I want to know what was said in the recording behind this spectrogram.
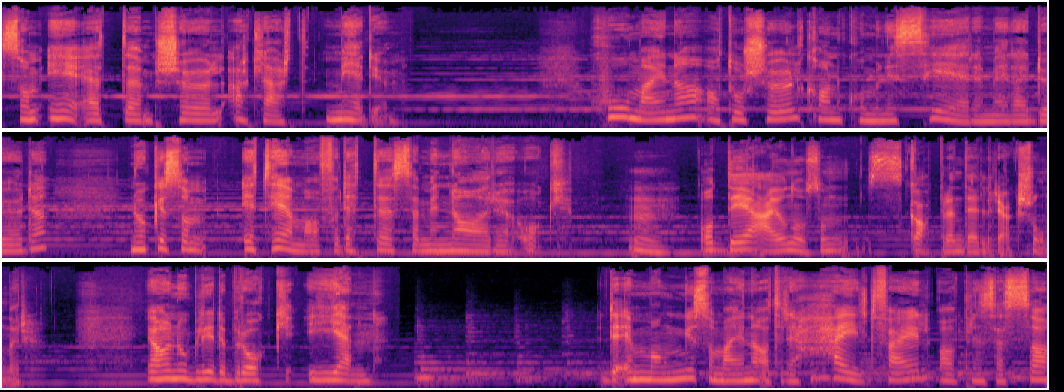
som er et sjølerklært medium. Hun mener at hun sjøl kan kommunisere med de døde, noe som er tema for dette seminaret òg. Mm. Og det er jo noe som skaper en del reaksjoner. Ja, nå blir det bråk igjen. Det er mange som mener at det er helt feil av prinsessa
